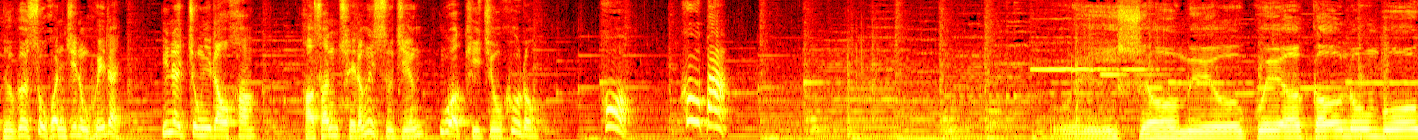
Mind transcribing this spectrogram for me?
如果素环金回来，你来将伊留下，下山找人的事情，我去就好了。好，好吧。为什么鬼啊高拢无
